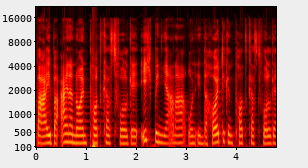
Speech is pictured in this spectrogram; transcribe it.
dabei bei einer neuen Podcast-Folge. Ich bin Jana und in der heutigen Podcast-Folge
